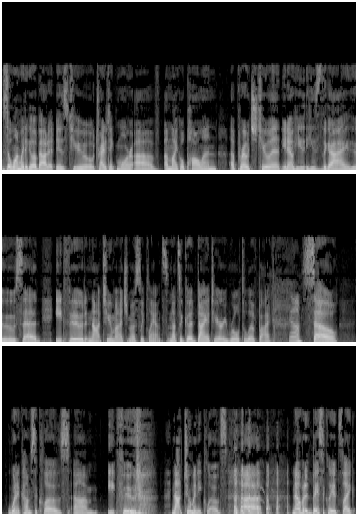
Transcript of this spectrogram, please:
so one way to go about it is to try to take more of a Michael Pollan approach to it. You know, he he's the guy who said eat food, not too much, mostly plants, and that's a good dietary rule to live by. Yeah. So when it comes to clothes, um, eat food, not too many clothes. Uh, no, but it, basically it's like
